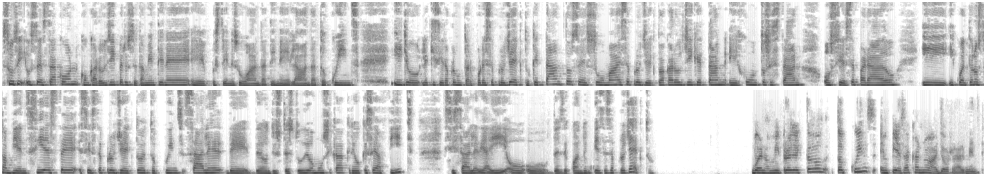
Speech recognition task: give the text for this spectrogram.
Susi, usted está con, con Carol G, pero usted también tiene, eh, pues tiene su banda, tiene la banda Top Queens, y yo le quisiera preguntar por ese proyecto, ¿qué tanto se suma ese proyecto a Carol G? ¿Qué tan eh, juntos están o si es separado? Y, y, cuéntenos también si este, si este proyecto de Top Queens sale de, de donde usted estudió música, creo que sea FIT, si sale de ahí o, o desde cuándo empieza ese proyecto. Bueno, mi proyecto Top Queens empieza acá en Nueva York realmente.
